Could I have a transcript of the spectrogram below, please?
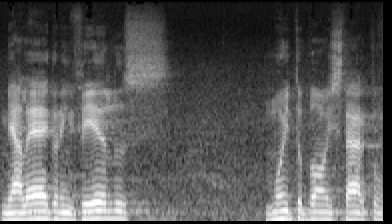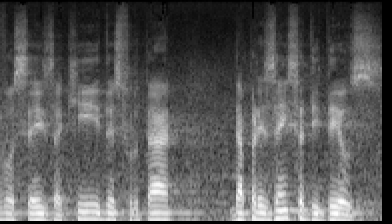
Me alegro em vê-los, muito bom estar com vocês aqui e desfrutar da presença de Deus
